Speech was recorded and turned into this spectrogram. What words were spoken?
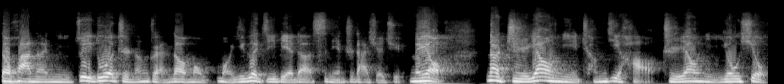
的话呢，你最多只能转到某某一个级别的四年制大学去。没有，那只要你成绩好，只要你优秀，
